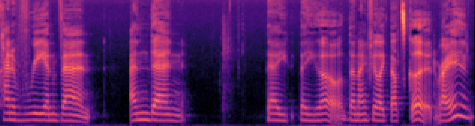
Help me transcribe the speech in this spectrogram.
kind of reinvent, and then there you, there you go, then I feel like that's good, right?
